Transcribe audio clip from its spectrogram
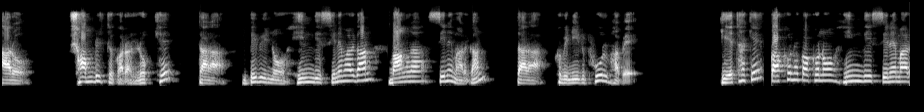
আরও সমৃদ্ধ করার লক্ষ্যে তারা বিভিন্ন হিন্দি সিনেমার গান, বাংলা সিনেমার গান তারা খুবই নির্ভুলভাবে গিয়ে থাকে। কখনো কখনো হিন্দি সিনেমার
